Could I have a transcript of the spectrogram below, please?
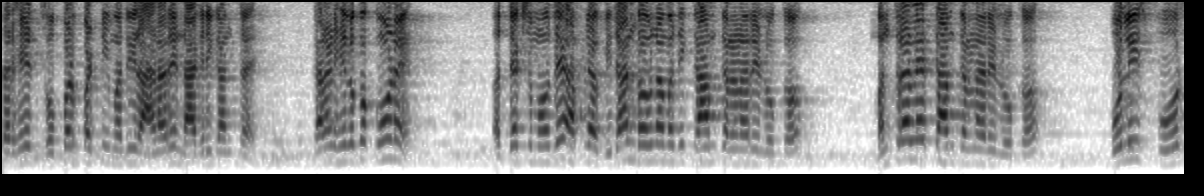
तर हे झोपडपट्टीमध्ये राहणारे नागरिकांचं आहे. कारण हे लोक कोण आहे? अध्यक्ष महोदय आपल्या विधान भवनामध्ये काम करणारे लोक मंत्रालयात काम करणारे लोक पोलीस फोर्स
